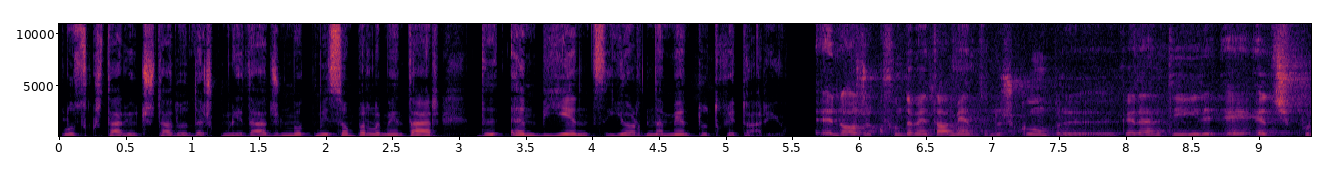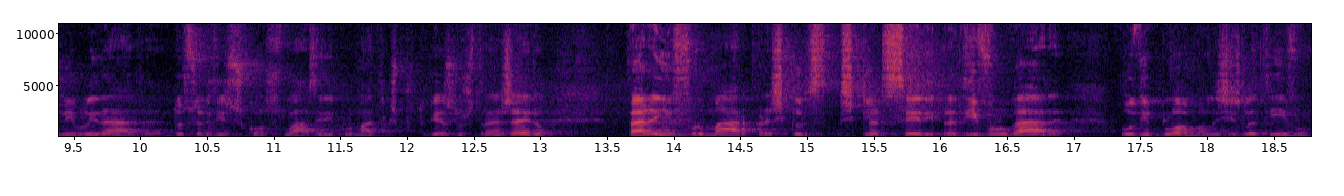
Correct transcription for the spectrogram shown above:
pelo secretário de Estado das Comunidades numa comissão parlamentar de Ambiente e Ordenamento do Território. A nós o que fundamentalmente nos cumpre garantir é a disponibilidade dos serviços consulares e diplomáticos portugueses no estrangeiro para informar, para esclarecer e para divulgar o diploma legislativo,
